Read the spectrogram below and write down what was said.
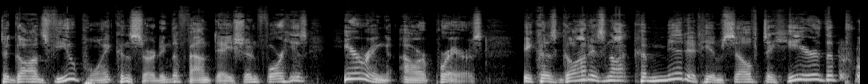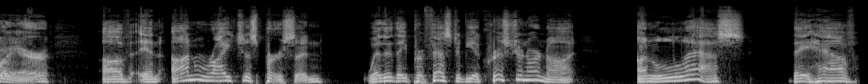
to God's viewpoint concerning the foundation for his hearing our prayers. Because God has not committed himself to hear the prayer of an unrighteous person whether they profess to be a Christian or not, unless they have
